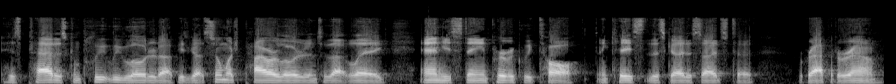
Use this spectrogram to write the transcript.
his pad is completely loaded up. He's got so much power loaded into that leg, and he's staying perfectly tall in case this guy decides to wrap it around.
